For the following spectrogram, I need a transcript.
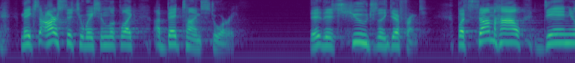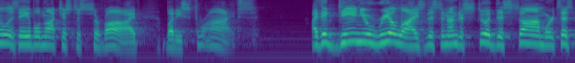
makes our situation look like a bedtime story. It's hugely different. But somehow Daniel is able not just to survive, but he thrives. I think Daniel realized this and understood this psalm where it says,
